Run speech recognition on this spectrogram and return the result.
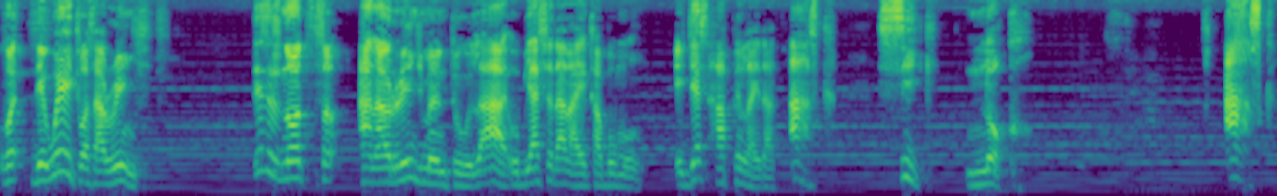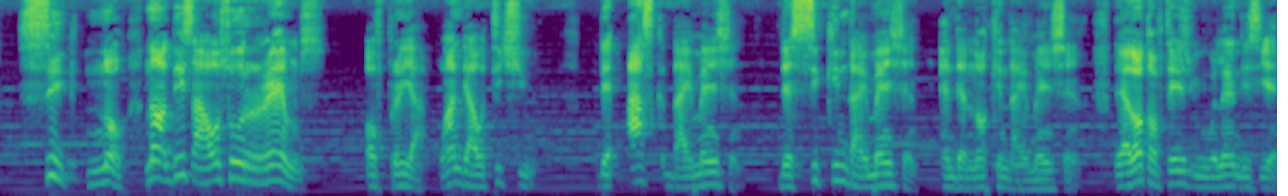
when, the way it was arranged, this is not some, an arrangement to lie. It just happened like that. Ask, seek, knock. Ask, seek, knock. Now these are also realms of prayer. One day I will teach you the ask dimension, the seeking dimension, and the knocking dimension. There are a lot of things we will learn this year.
